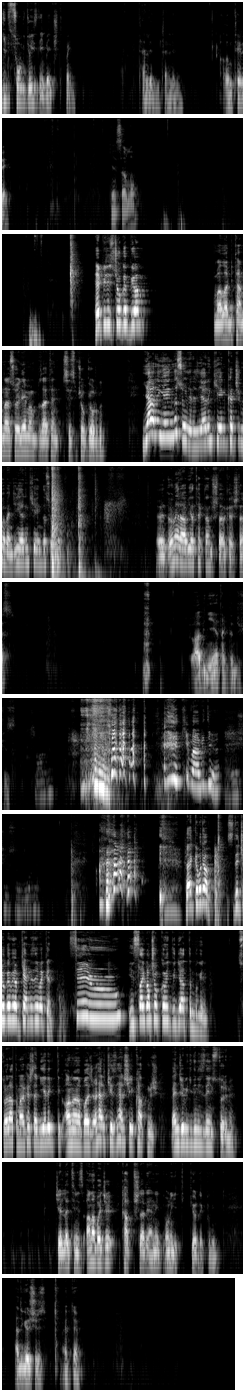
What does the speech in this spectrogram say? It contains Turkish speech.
Gidip son videoyu izleyin beni çıtırmayın. Terledim terledim. Alın teri. Gel sallam. Hepinizi çok öpüyorum. Valla bir tane daha söyleyemem. Zaten sesim çok yorgun. Yarın yayında söyleriz. Yarınki yayını kaçırma bence. Yarınki yayında söyle. Evet Ömer abi yataktan düştü arkadaşlar. abi niye yataktan düşüyorsun? Kim abi? Kim abi diyor. Ne yaşıyorsunuz oğlum? Ben kapatıyorum. Sizi çok öpüyorum. Kendinize iyi bakın. See you. Instagram çok komik video attım bugün. Story attım arkadaşlar. Bir yere gittik. Ana, baca, herkes her şeyi katmış. Bence bir gidin izleyin story'mi. Celatiniz. Ana bacı katmışlar yani. Onu gittik gördük bugün. Hadi görüşürüz. Öptüm.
